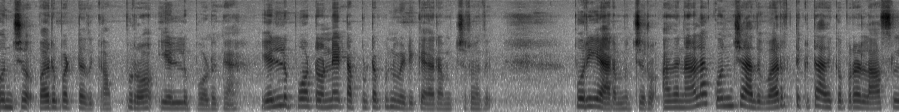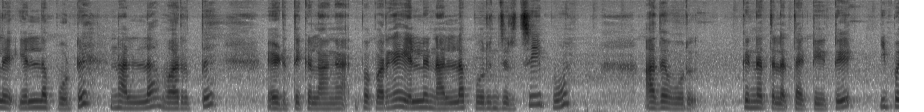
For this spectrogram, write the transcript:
கொஞ்சம் வறுபட்டதுக்கு அப்புறம் எள்ளு போடுங்க. எள்ளு போட்டோடனே டப்பு டப்புன்னு வெடிக்க ஆரம்பிச்சிடும் அது. பொரிய ஆரம்பிச்சிடும் அதனால் கொஞ்சம் அது வறுத்துக்கிட்டு அதுக்கப்புறம் லாஸ்ட்டில் எள்ளை போட்டு நல்லா வறுத்து எடுத்துக்கலாங்க. இப்போ பாருங்கள் எள்ளு நல்லா பொரிஞ்சிருச்சு. இப்போது அதை ஒரு கிண்ணத்தில் தட்டிட்டு இப்போ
